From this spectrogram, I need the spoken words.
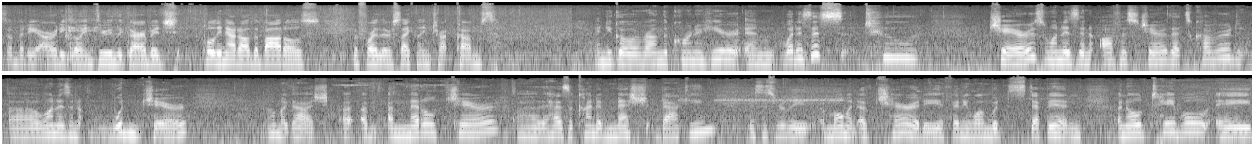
Somebody already going through the garbage, pulling out all the bottles before the recycling truck comes. And you go around the corner here, and what is this? Two chairs. One is an office chair that's covered, uh, one is a wooden chair. Oh my gosh, a, a, a metal chair uh, that has a kind of mesh backing. This is really a moment of charity if anyone would step in. An old table, a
